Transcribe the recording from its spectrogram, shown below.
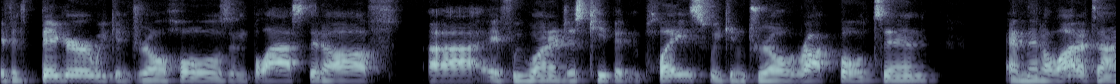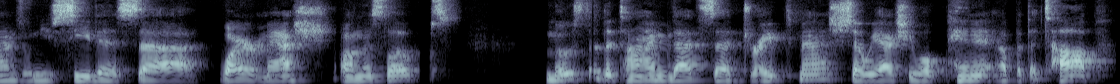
If it's bigger, we can drill holes and blast it off. Uh, if we want to just keep it in place, we can drill rock bolts in. And then a lot of times when you see this uh, wire mesh on the slopes, most of the time that's a draped mesh. So we actually will pin it up at the top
